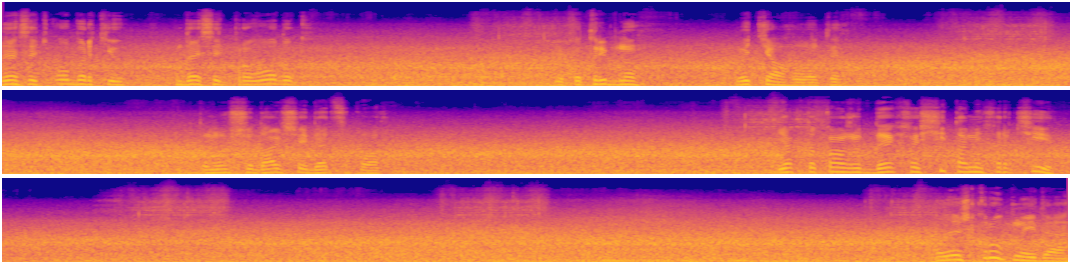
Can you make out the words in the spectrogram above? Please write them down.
10 обертів, 10 проводок і потрібно витягувати. Тому що далі йде цепа. Як то кажуть, де хащі, там і харчі. Але ж крупний йде.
